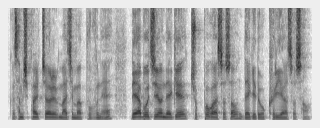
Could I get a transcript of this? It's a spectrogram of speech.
그 38절 마지막 부분에 내 아버지여 내게 축복하소서 내게도 그리하소서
